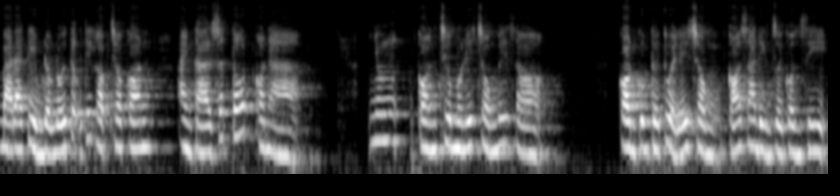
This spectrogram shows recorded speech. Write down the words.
Bà đã tìm được đối tượng thích hợp cho con. Anh ta rất tốt con à. Nhưng con chưa muốn lấy chồng bây giờ. Con cũng tới tuổi lấy chồng, có gia đình rồi còn gì.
